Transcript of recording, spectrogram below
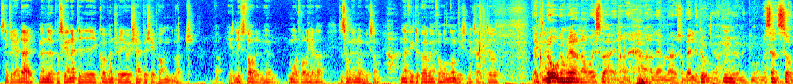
sin karriär där. Men nu på senare tid i Coventry och Championship har han varit ja, livsfarlig. Målfarlig hela säsongen lång liksom. När fick du upp ögonen för honom liksom exakt? Och, Jag kommer ihåg honom redan när han var i Sverige, när han, Ja. när han lämnade som väldigt ung. Ja. Mm. Mycket mål. Men sen så...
